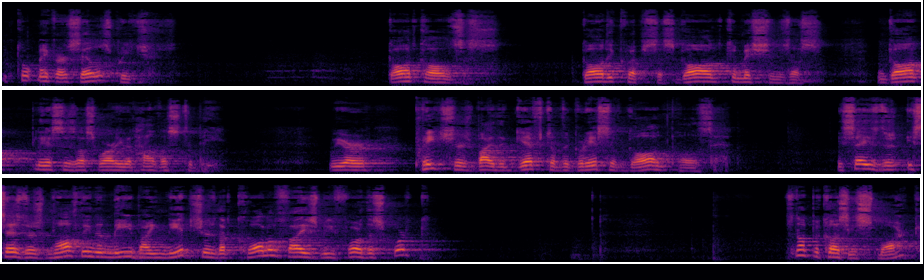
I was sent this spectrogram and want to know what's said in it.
We don't make ourselves preachers. God calls us. God equips us. God commissions us. God places us where He would have us to be. We are preachers by the gift of the grace of God, Paul said. He says, he says, There's nothing in me by nature that qualifies me for this work. It's not because he's smart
